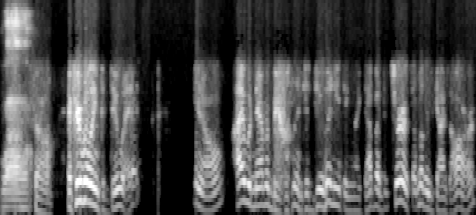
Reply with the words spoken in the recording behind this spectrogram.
Wow. So if you're willing to do it, you know, I would never be willing to do anything like that. But sure, some of these guys are.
